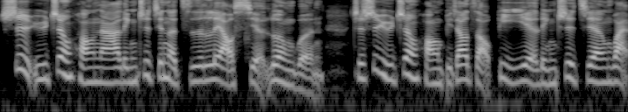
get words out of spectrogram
是于正煌拿林志坚的资料写论文，只是于正煌比较早毕业，林志坚晚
